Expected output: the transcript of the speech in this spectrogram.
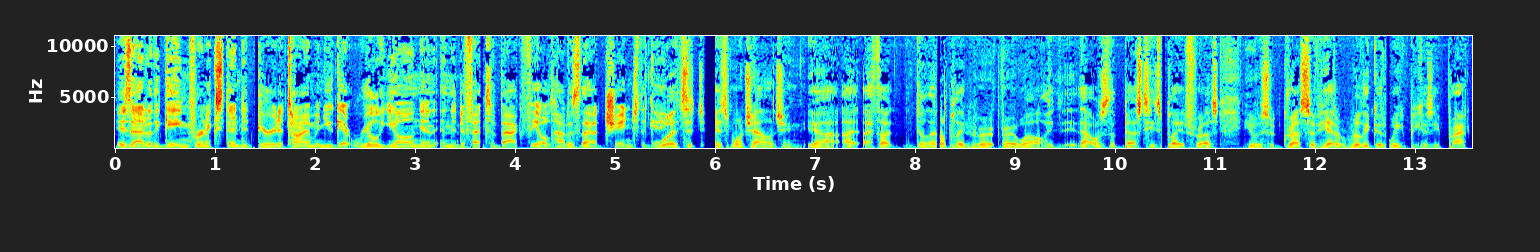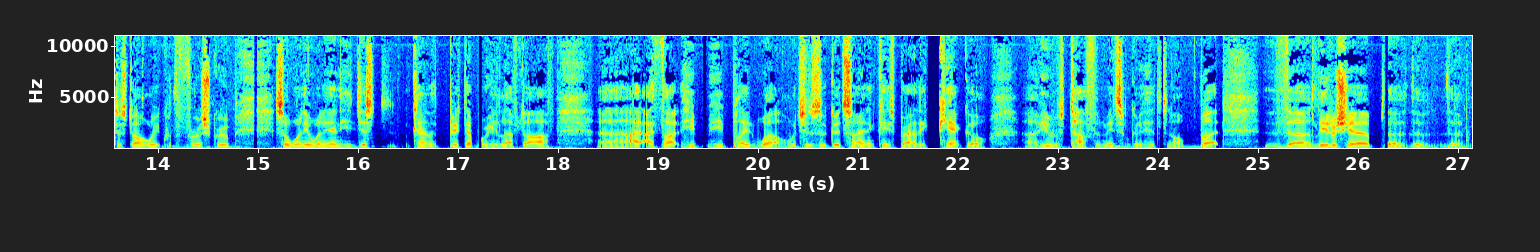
is out of the game for an extended period of time, and you get real young in, in the defensive backfield, how does that change the game? Well, it's it's more challenging. Yeah, I, I thought Delano played very, very well. He, that was the best he's played for us. He was aggressive. He had a really good week because he practiced all week with the first group. So when he went in, he just kind of picked up where he left off. Uh, I, I thought he he played well, which is a good sign case Bradley can't go. Uh, he was tough and made some good hits and all. But the leadership, the the, the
